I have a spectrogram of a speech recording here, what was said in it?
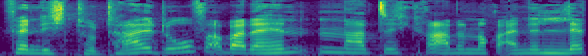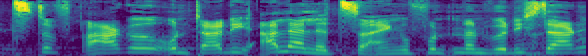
fände ich total doof. Aber da hinten hat sich gerade noch eine letzte Frage und da die allerletzte eingefunden, dann würde ich sagen,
